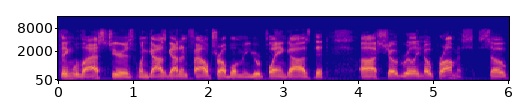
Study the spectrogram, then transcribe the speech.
thing with last year is when guys got in foul trouble. I mean, you were playing guys that uh, showed really no promise. So,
